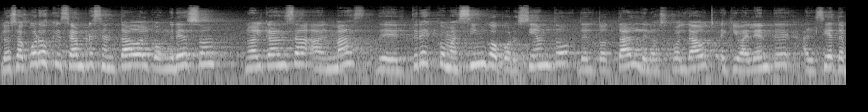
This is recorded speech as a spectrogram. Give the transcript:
Los acuerdos que se han presentado al Congreso no alcanza al más del 3,5% del total de los holdouts equivalente al 7%.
